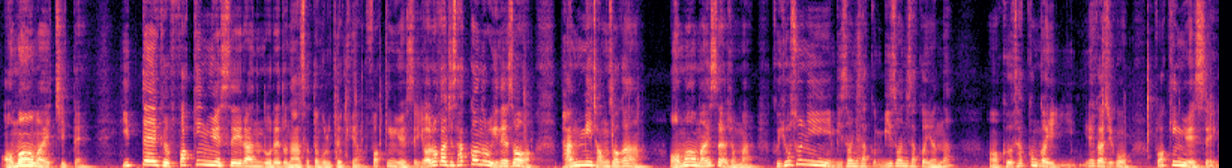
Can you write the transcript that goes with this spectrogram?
어마어마했지 이때 이때 그 Fucking USA라는 노래도 나왔었던 걸로 기억해요. Fucking USA. 여러 가지 사건으로 인해서 반미 정서가 어마어마했어요, 정말. 그 효순이 미선이 사건 미선이 사건이었나? 어, 그 사건과 이- 해가지고 Fucking USA.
